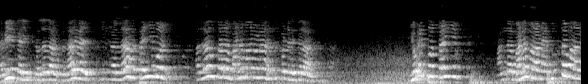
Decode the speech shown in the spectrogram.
நபிய கரீம் சொல்லலாம் சொன்னார்கள் இன்னல்லாஹ் தையிபுன் அல்லாஹ் தாலா மனமானவனாக இருந்து கொண்டிருக்கிறான் யுஹிப்பு தையும் அந்த மனமான சுத்தமான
